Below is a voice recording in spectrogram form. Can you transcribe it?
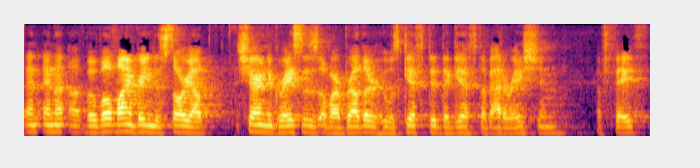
and, and uh, but why I'm bringing this story up, sharing the graces of our brother who was gifted the gift of adoration, of faith.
